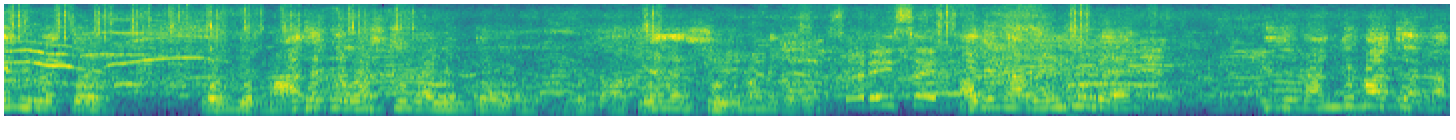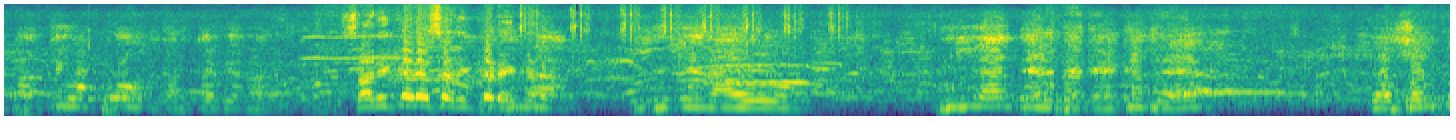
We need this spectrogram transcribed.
ಏನಿವತ್ತು ಒಂದು ಮಾದಕ ವಸ್ತುವ ಒಂದು ಒಂದು ಅಭಿಯಾನ ಶುರು ಮಾಡಿದ್ದಾರೆ. ಅದು ನಾವೆಲ್ಲರೂ ಇದು ನಂದು ಮಾತ್ರ ಅಲ್ಲ ಪ್ರತಿಯೊಬ್ಬರು ಒಂದು ಕರ್ತವ್ಯ ಸರಿ ಕಡೆ ಸರಿ ಕಡೆ ಇದಕ್ಕೆ ನಾವು ಇಲ್ಲ ಅಂತ ಹೇಳ್ಬೇಕು. ಯಾಕಂದ್ರೆ ಸ್ವಲ್ಪ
